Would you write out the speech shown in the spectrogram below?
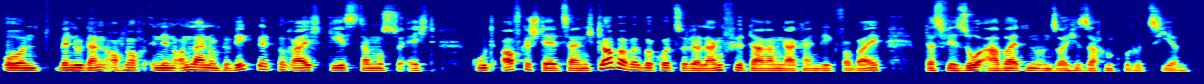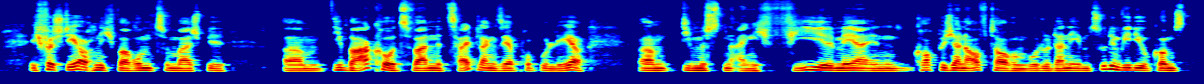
Und wenn du dann auch noch in den Online- und Bewegtbildbereich gehst, dann musst du echt gut aufgestellt sein. Ich glaube aber über kurz oder lang führt daran gar kein Weg vorbei, dass wir so arbeiten und solche Sachen produzieren. Ich verstehe auch nicht, warum zum Beispiel ähm, die Barcodes waren eine Zeit lang sehr populär. Ähm, die müssten eigentlich viel mehr in Kochbüchern auftauchen, wo du dann eben zu dem Video kommst,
